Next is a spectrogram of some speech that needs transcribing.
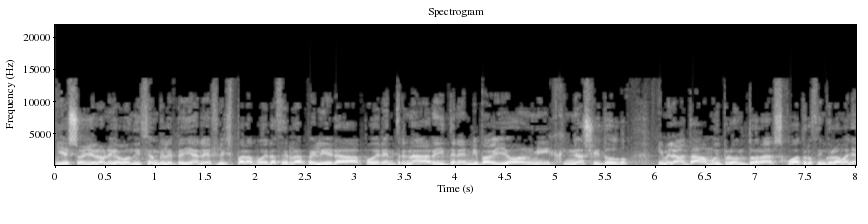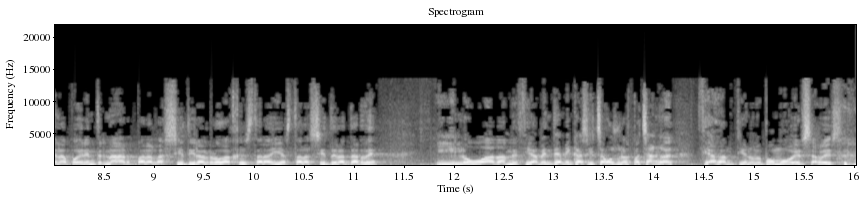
Y eso, yo la única condición que le pedía a Netflix para poder hacer la peli era poder entrenar y tener mi pabellón, mi gimnasio y todo. Y me levantaba muy pronto, a las 4 o 5 de la mañana, poder entrenar, para las 7 ir al rodaje, estar ahí hasta las 7 de la tarde. Y luego Adam decía, vente a mi casa y echamos unas pachangas. Decía, Adam, tío, no me puedo mover, ¿sabes? y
